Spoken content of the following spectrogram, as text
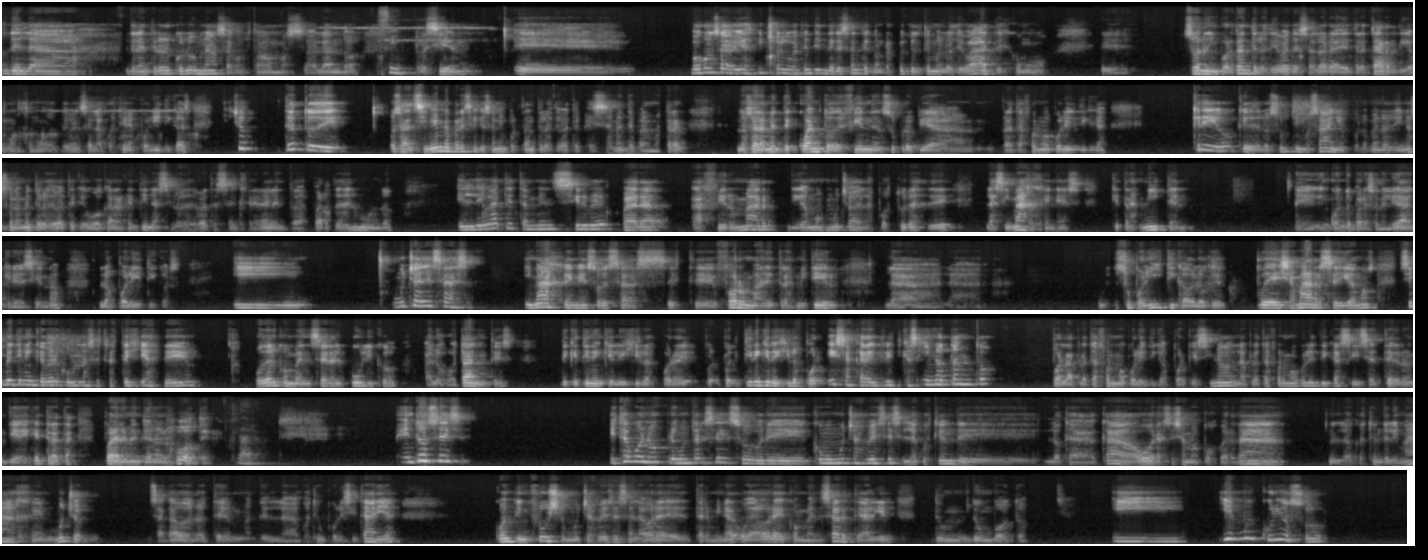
de la, de la anterior columna, o sea, cuando estábamos hablando recién, eh, vos, Gonzalo, habías dicho algo bastante interesante con respecto al tema de los debates, cómo eh, son importantes los debates a la hora de tratar, digamos, cómo deben ser las cuestiones políticas. Yo trato de, o sea, si bien me parece que son importantes los debates precisamente para mostrar no solamente cuánto defienden su propia plataforma política, creo que de los últimos años, por lo menos, y no solamente los debates que hubo acá en Argentina, sino los debates en general en todas partes del mundo, el debate también sirve para afirmar, digamos, muchas de las posturas de las imágenes que transmiten, eh, en cuanto a personalidad, quiero decir, ¿no? Los políticos. Y muchas de esas imágenes o esas este, formas de transmitir su política o lo que puede llamarse, digamos, siempre tienen que ver con unas estrategias de poder convencer al público, a los votantes, de que tienen que elegirlos por, tienen que elegirlos por esas características y no tanto por la plataforma política, porque si no, la plataforma política, si se entera un día de qué trata, probablemente no los voten. Claro. Entonces, está bueno preguntarse sobre cómo muchas veces la cuestión de lo que acá ahora se llama posverdad, la cuestión de la imagen, mucho sacado de, los de la cuestión publicitaria, cuánto influye muchas veces en la hora de determinar o a la hora de convencerte a alguien de un, de un voto. Y, y, es muy curioso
